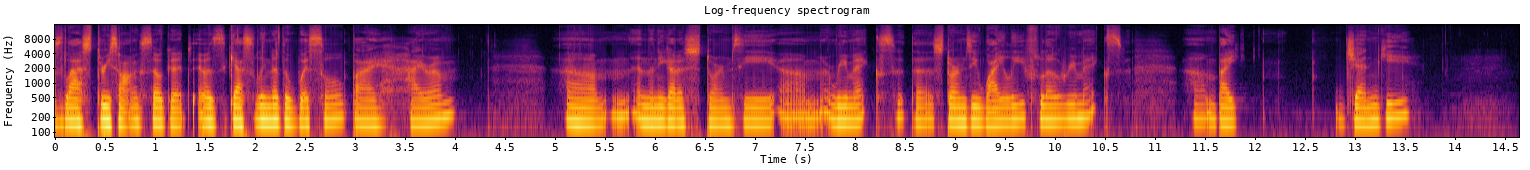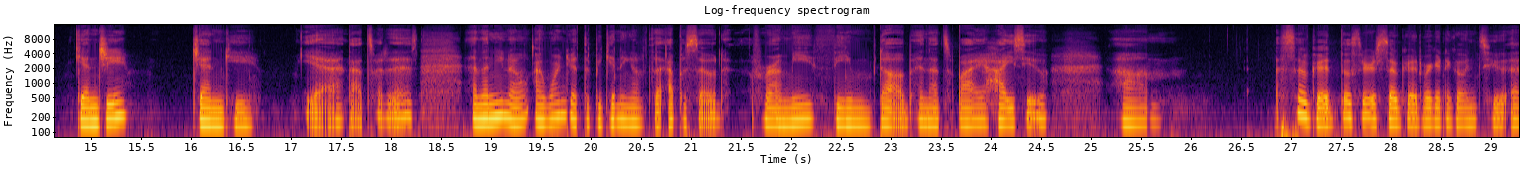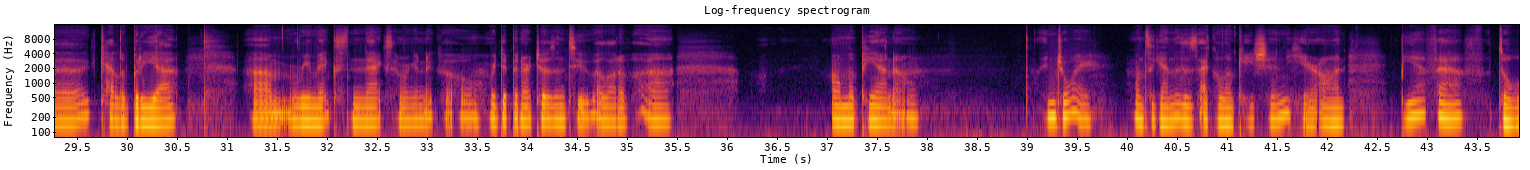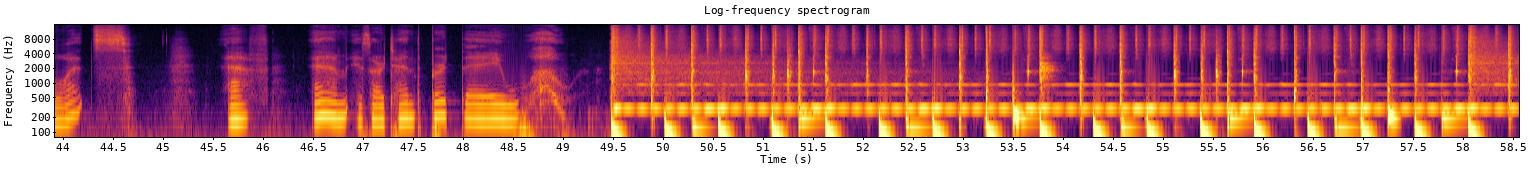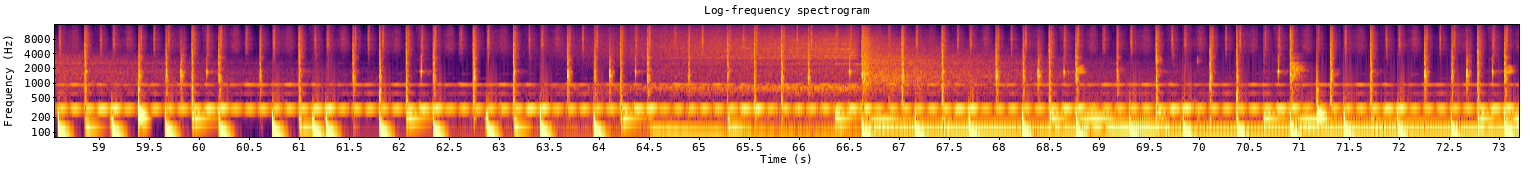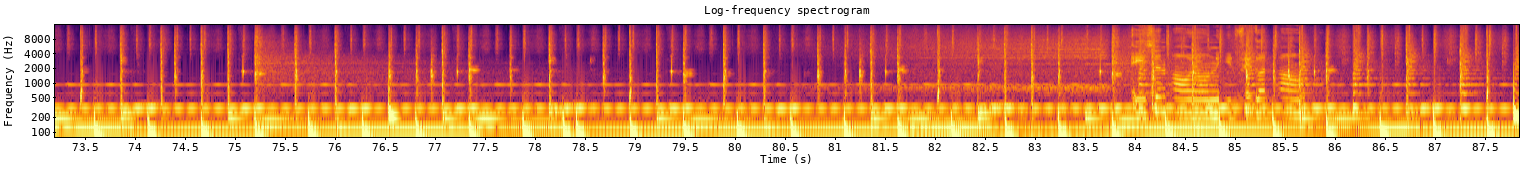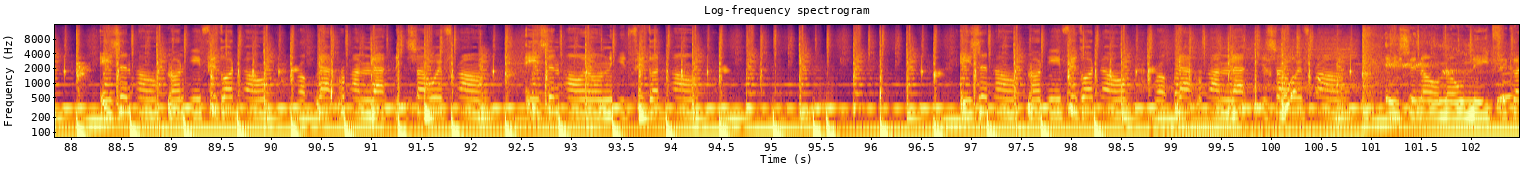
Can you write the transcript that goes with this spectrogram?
those last three songs so good. It was Gasolina the Whistle by Hiram. Um, and then you got a Stormzy um, remix, the Stormzy Wiley Flow remix um, by Gengi. Genji? Gengi. Yeah, that's what it is. And then, you know, I warned you at the beginning of the episode for a Mii theme dub, and that's by Haizu. Um, so good. Those three are so good. We're gonna go into a Calabria um, remix next, and we're gonna go. We're dipping our toes into a lot of uh, Amapiano. Enjoy. Once again, this is Echolocation here on BFF Dots FM. It's our tenth birthday. Whoa!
